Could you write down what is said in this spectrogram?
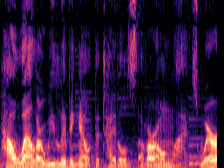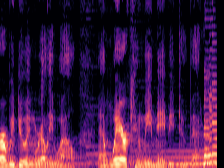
How well are we living out the titles of our own lives? Where are we doing really well? And where can we maybe do better?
